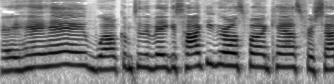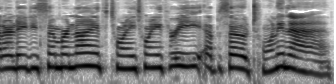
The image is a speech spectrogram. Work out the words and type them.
Hey, hey, hey, welcome to the Vegas Hockey Girls podcast for Saturday, December 9th, 2023, episode 29.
